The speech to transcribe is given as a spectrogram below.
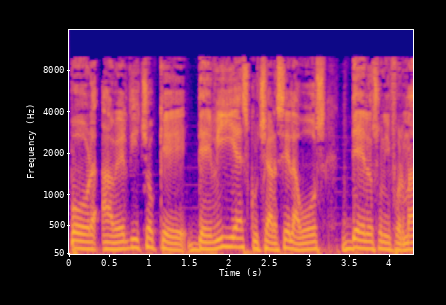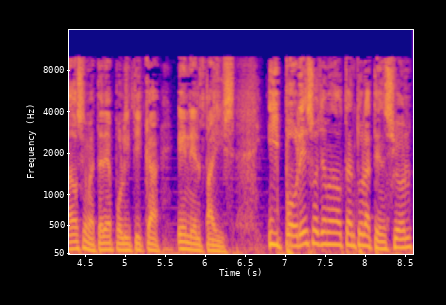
por haber dicho que debía escucharse la voz de los uniformados en materia política en el país. Y por eso ha llamado tanto la atención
